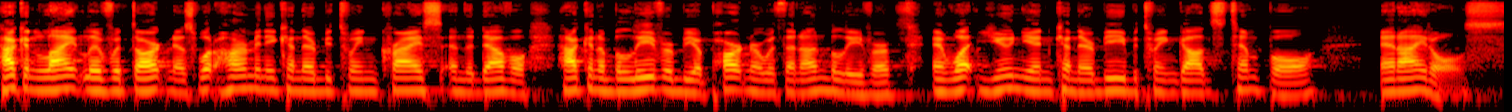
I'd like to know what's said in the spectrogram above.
How can light live with darkness? What harmony can there be between Christ and the devil? How can a believer be a partner with an unbeliever? And what union can there be between God's temple and idols?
